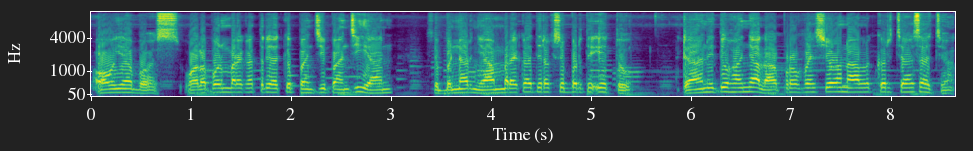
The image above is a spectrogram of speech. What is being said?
Oh ya bos, walaupun mereka terlihat kebanci-bancian, sebenarnya mereka tidak seperti itu. Dan itu hanyalah profesional kerja saja.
